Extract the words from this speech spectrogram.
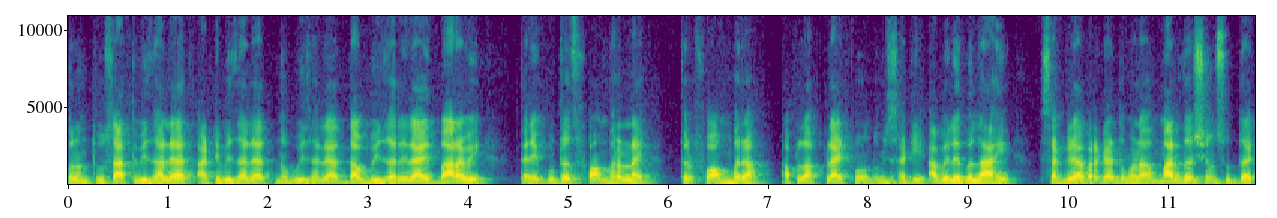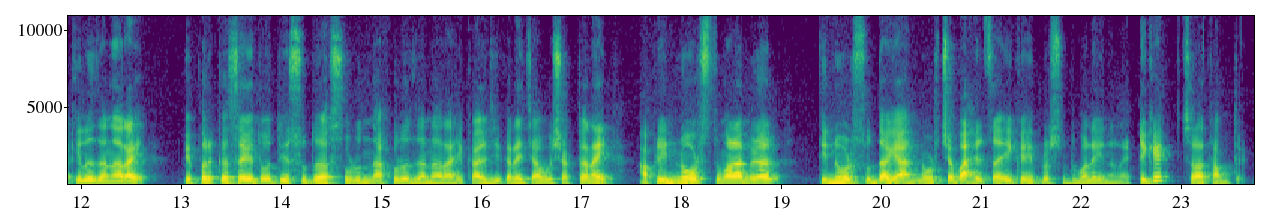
परंतु सातवी झाल्यात आठवी झाल्यात नववी झाल्यात दहावी झालेल्या आहेत बारावी त्याने कुठंच फॉर्म भरला नाही. तर फॉर्म भरा. आपला प्लॅटफॉर्म तुमच्यासाठी अवेलेबल आहे. सगळ्या प्रकारे तुम्हाला मार्गदर्शन सुद्धा केलं जाणार आहे. पेपर कसं येतो ते सुद्धा सोडून दाखवलं जाणार आहे. काळजी करायची आवश्यकता नाही. आपली नोट्स तुम्हाला मिळेल. ती नोट्स सुद्धा घ्या. नोट्सच्या बाहेरचा एकही प्रश्न तुम्हाला येणार नाही. ठीक आहे? चला थांबतोय.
